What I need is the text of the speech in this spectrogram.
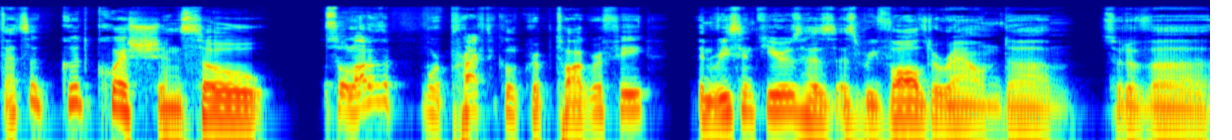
That's a good question. So, so a lot of the more practical cryptography in recent years has, has revolved around um, sort of uh,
